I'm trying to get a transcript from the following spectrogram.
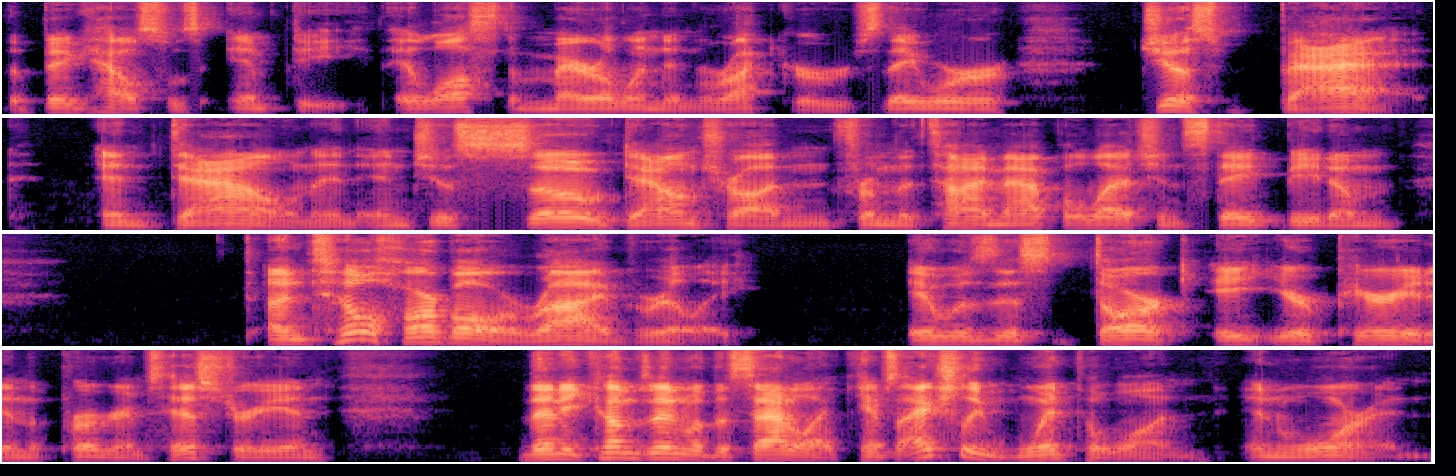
The big house was empty. They lost to Maryland and Rutgers. They were just bad and down and, and just so downtrodden from the time Appalachian State beat them until Harbaugh arrived, really. It was this dark eight-year period in the program's history. And then he comes in with the satellite camps. I actually went to one in Warren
